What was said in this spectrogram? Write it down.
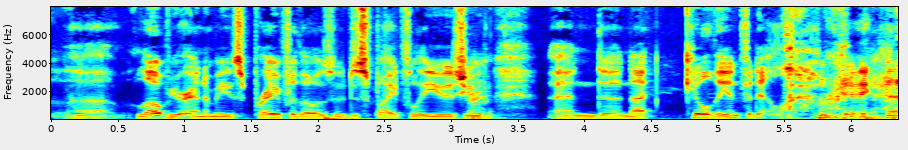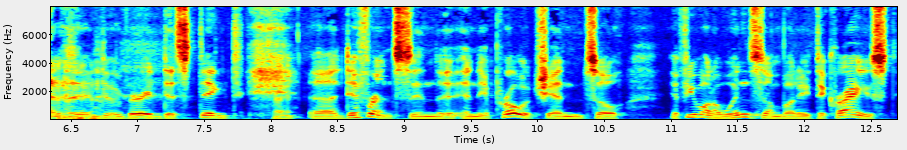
uh, love your enemies, pray for those who despitefully use you, right. and uh, not kill the infidel. okay, a very distinct right. Uh, difference in the in the approach. And so, if you want to win somebody to Christ,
